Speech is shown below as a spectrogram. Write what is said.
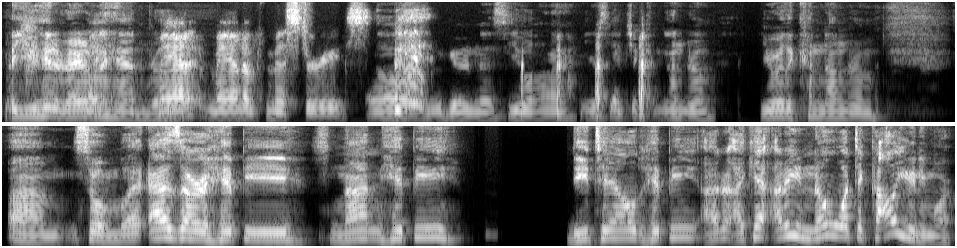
But you hit it right on the head, brother. man, man of mysteries Oh my goodness, you are. You're such a conundrum. You're the conundrum. Um, so as our hippie, non hippie, detailed hippie, I don't, I can't, I don't even know what to call you anymore.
